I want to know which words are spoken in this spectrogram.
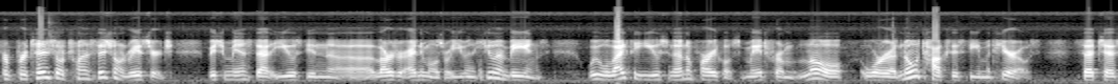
for potential translational research, which means that used in uh, larger animals or even human beings, we would like to use nanoparticles made from low or no toxicity materials, such as,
